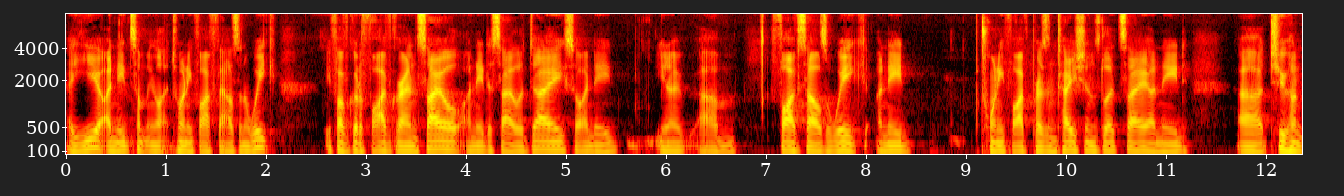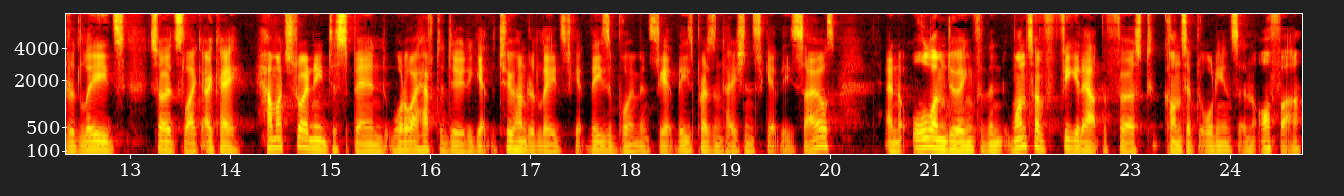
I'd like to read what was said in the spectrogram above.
a year, I need something like 25,000 a week. If I've got a five grand sale, I need a sale a day. So I need, you know, um, five sales a week. I need 25 presentations, let's say. I need uh, 200 leads. So it's like, okay, how much do I need to spend? What do I have to do to get the 200 leads, to get these appointments, to get these presentations, to get these sales? And all I'm doing for the once I've figured out the first concept audience and offer,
